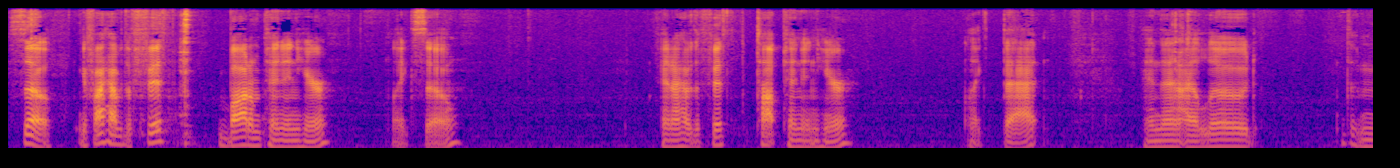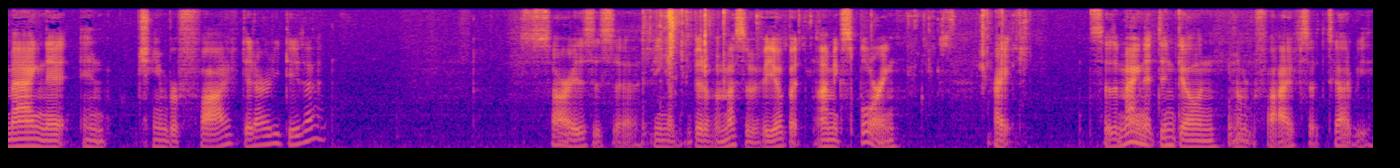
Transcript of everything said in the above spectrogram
So if I have the fifth bottom pin in here, like so, and I have the fifth top pin in here, like that, and then I load the magnet in chamber 5. Did I already do that? Sorry, this is uh, being a bit of a mess of a video, but I'm exploring. Right. So the magnet didn't go in number five, so it's got to be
